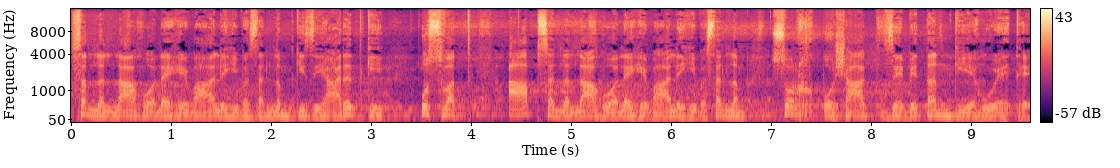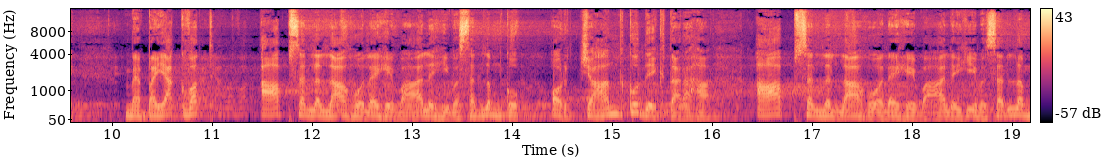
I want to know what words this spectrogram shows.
صلی اللہ علیہ وآلہ وسلم کی زیارت کی۔ اس وقت آپ صلی اللہ علیہ وآلہ وسلم سرخ پوشاک زیب تن کیے ہوئے تھے۔ میں بیک وقت آپ صلی اللہ علیہ وآلہ وسلم کو اور چاند کو دیکھتا رہا۔ آپ صلی اللہ علیہ وآلہ وسلم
